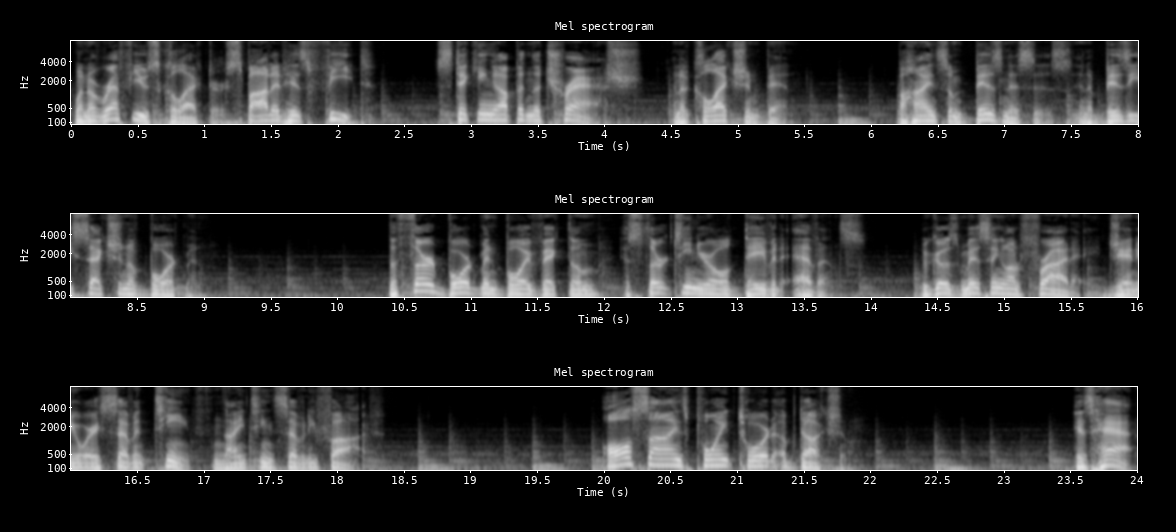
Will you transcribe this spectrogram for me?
when a refuse collector spotted his feet sticking up in the trash in a collection bin behind some businesses in a busy section of Boardman. The third Boardman boy victim is 13 year old David Evans, who goes missing on Friday, January 17th, 1975. All signs point toward abduction. His hat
